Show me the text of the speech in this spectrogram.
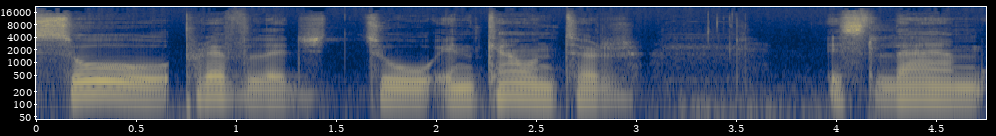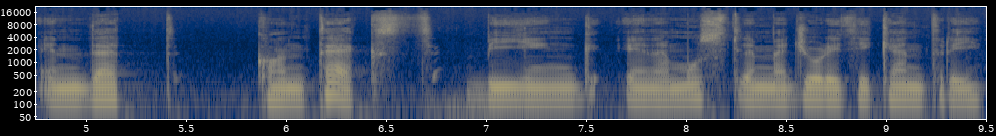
so privileged to encounter Islam in that context, being in a Muslim majority country,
